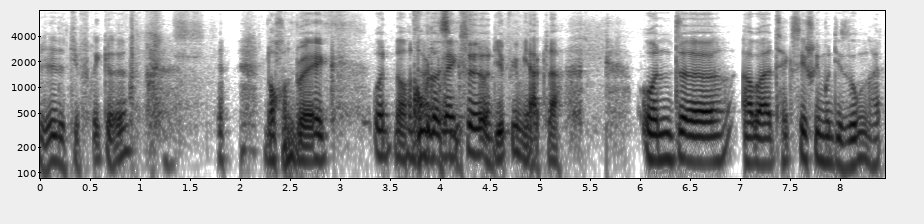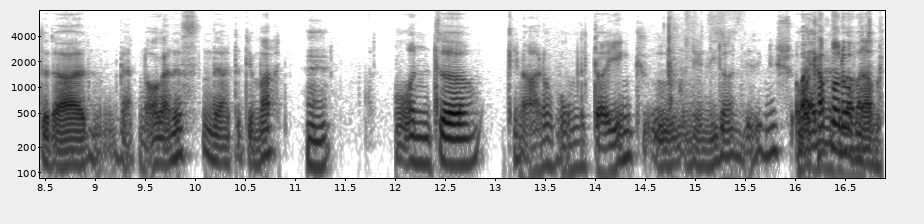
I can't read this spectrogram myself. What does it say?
Wilde die Frickel. noch ein Break und noch ein. Wechsel und gib ihm, ja klar. Und äh, aber Text geschrieben und gesungen hatte da, wir hatten einen Organisten, der hat das gemacht. Mhm. Und äh, keine Ahnung, worum das da ging äh, in den Liedern, weiß ich nicht. Aber War ich habe noch Englisch noch oder Namen.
